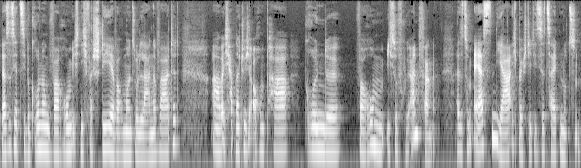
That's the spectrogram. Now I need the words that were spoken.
Das ist jetzt die Begründung, warum ich nicht verstehe, warum man so lange wartet. Aber ich habe natürlich auch ein paar Gründe, warum ich so früh anfange. Also zum ersten, ja, ich möchte diese Zeit nutzen.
